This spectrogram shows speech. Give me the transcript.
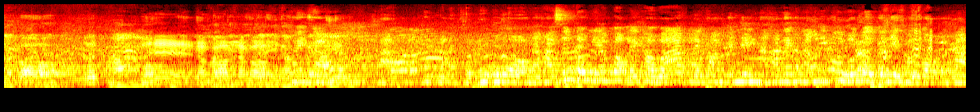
แล้วก็มามอบให้ความสนใจกับให้นักกับเรียน ค่ะบุตรหลานของผู้ปกครองนะคะ ซึ่งตรงนี้บอกเลยค่ะว่าในความเป็นเด็กนะคะ ในขณะที่ครูก็เคยเป็นเด็กมาก่อนค่ะ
